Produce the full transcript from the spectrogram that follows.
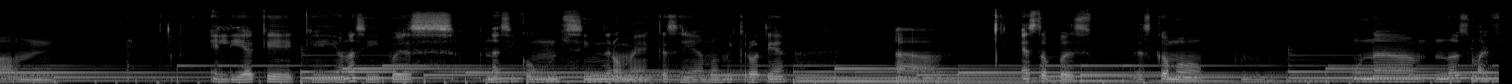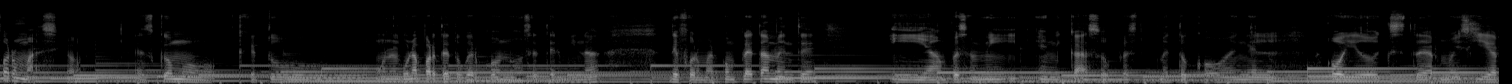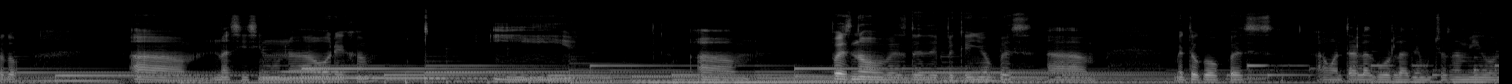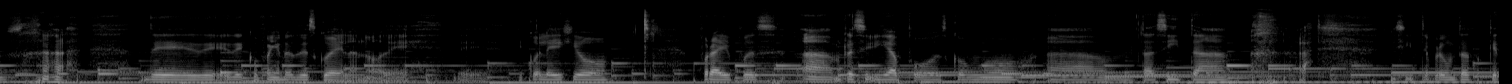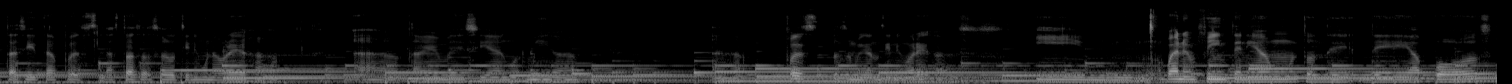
que, yo nací, pues nací con un síndrome que se llama microtia. esto pues es como mm, una no es malformación es como que tu en alguna parte de tu cuerpo no se termina de formar completamente y ah, pues a mí en mi caso pues me tocó en el oído externo izquierdo ah, nací sin una oreja y pues no pues desde pequeño pues me tocó pues aguantar las burlas de muchos amigos, de, compañeros de escuela, ¿no? De, colegio. Por ahí pues recibía pues como tacita. y si te preguntas por qué tacita, pues las tazas solo tienen una oreja. también me decían hormiga. pues las hormigas no tienen orejas. Y bueno, en fin, tenía un montón de, de apodos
